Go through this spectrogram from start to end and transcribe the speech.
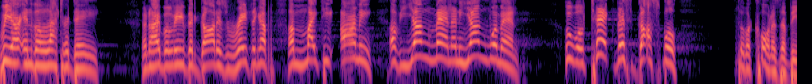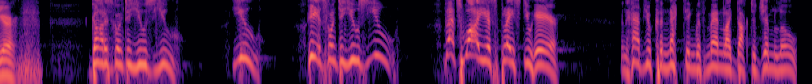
We are in the latter day. And I believe that God is raising up a mighty army of young men and young women who will take this gospel to the corners of the earth. God is going to use you. You. He is going to use you. That's why He has placed you here and have you connecting with men like Dr. Jim Lo,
